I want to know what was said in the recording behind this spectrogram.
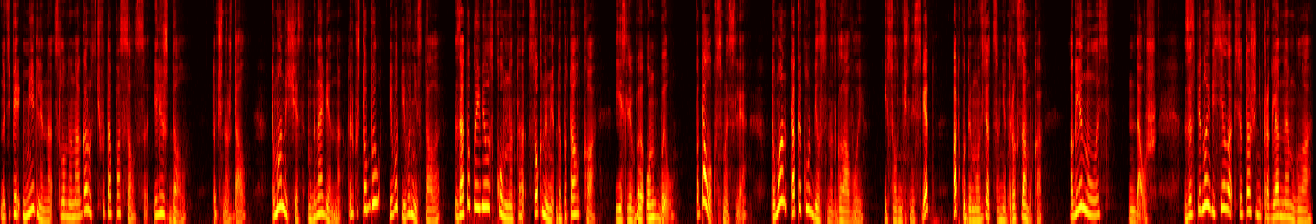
но теперь медленно, словно Нагарус чего-то опасался или ждал. Точно ждал. Туман исчез мгновенно. Только что был, и вот его не стало. Зато появилась комната с окнами до потолка, если бы он был. Потолок в смысле. Туман так и клубился над головой. И солнечный свет? Откуда ему взяться в недрах замка? Оглянулась. Да уж. За спиной висела все та же непроглядная мгла.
